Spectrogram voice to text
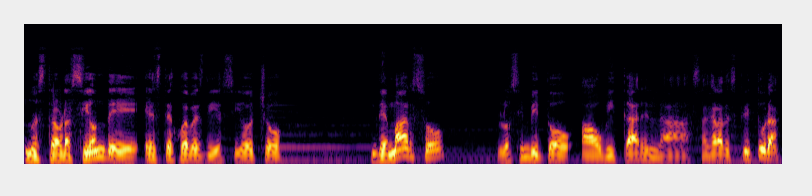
nuestra oración de este jueves 18 de marzo, los invito a ubicar en la Sagrada Escritura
